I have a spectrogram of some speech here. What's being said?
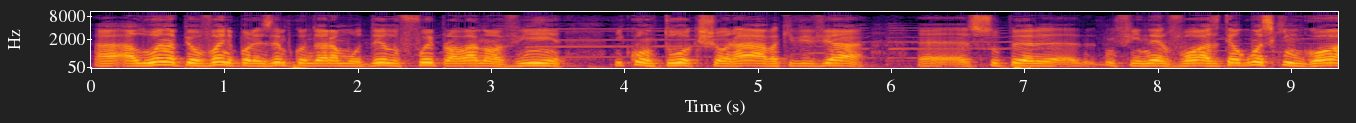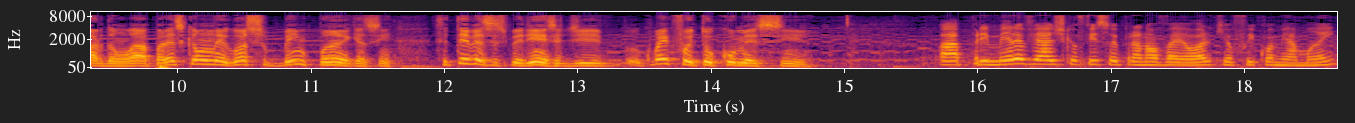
A, a Luana Piovani, por exemplo, quando era modelo, foi para lá novinha e contou que chorava, que vivia eh, super, eh, enfim, nervosa. Tem algumas que engordam lá. Parece que é um negócio bem punk, assim. Você teve essa experiência de... Como é que foi teu comecinho? A primeira viagem que eu fiz foi para Nova York, eu fui com a minha mãe,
